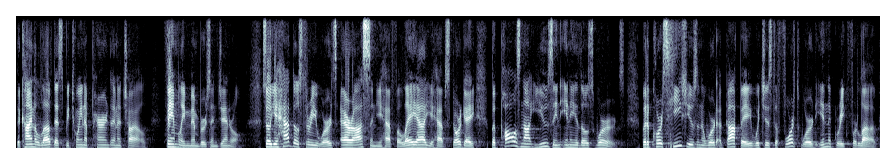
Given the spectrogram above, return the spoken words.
the kind of love that's between a parent and a child, family members in general. So you have those three words, eros, and you have philia, you have storge, but Paul's not using any of those words. But of course, he's using the word agape, which is the fourth word in the Greek for love.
